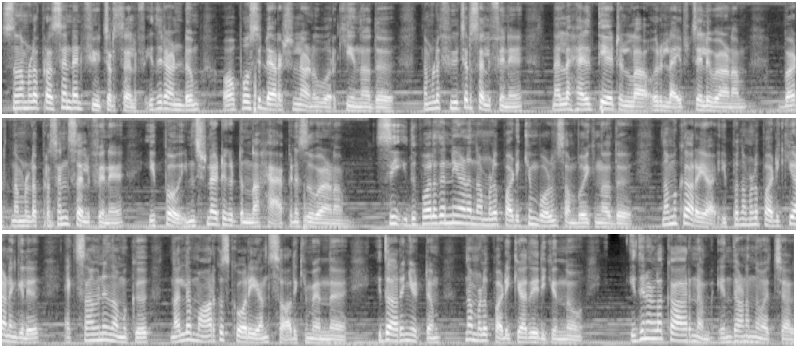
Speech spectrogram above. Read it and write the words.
സോ നമ്മുടെ പ്രസന്റ് ആൻഡ് ഫ്യൂച്ചർ സെൽഫ് ഇത് രണ്ടും ഓപ്പോസിറ്റ് ഡയറക്ഷനിലാണ് വർക്ക് ചെയ്യുന്നത്. നമ്മുടെ ഫ്യൂച്ചർ സെൽഫിന് നല്ല ഹെൽത്തി ആയിട്ടുള്ള ഒരു ലൈഫ് സ്റ്റൈൽ വേണം. ബട്ട് നമ്മുടെ പ്രസന്റ് സെൽഫിന് ഇപ്പോൾ ഇൻസ്റ്റന്റ് ആയിട്ട് കിട്ടുന്ന ഹാപ്പിനെസ് വേണം. സി ഇതുപോലെ തന്നെയാണ് നമ്മൾ പഠിക്കുമ്പോഴും സംഭവിക്കുന്നത്. നമുക്കറിയാം ഇപ്പം നമ്മൾ പഠിക്കുകയാണെങ്കിൽ എക്സാമിന് നമുക്ക് നല്ല മാർക്ക് സ്കോർ ചെയ്യാൻ സാധിക്കുമെന്ന്. ഇതറിഞ്ഞിട്ടും നമ്മൾ പഠിക്കാതെ ഇരിക്കുന്നു ഇതിനുള്ള കാരണം എന്താണെന്ന് വെച്ചാൽ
